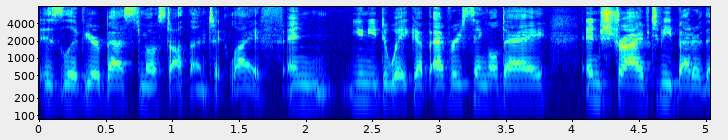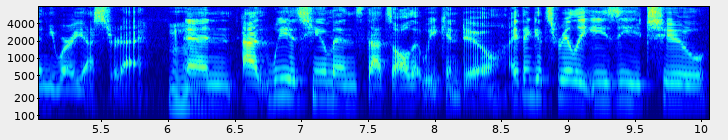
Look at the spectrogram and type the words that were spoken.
is live your best, most authentic life, and you need to wake up every single day and strive to be better than you were yesterday. Mm-hmm. And as, we as humans, that's all that we can do. I think it's really easy to,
